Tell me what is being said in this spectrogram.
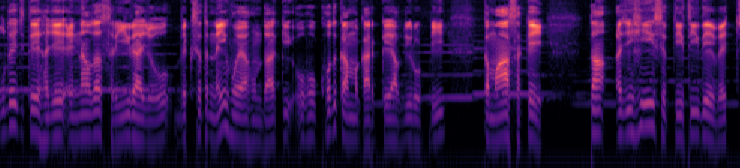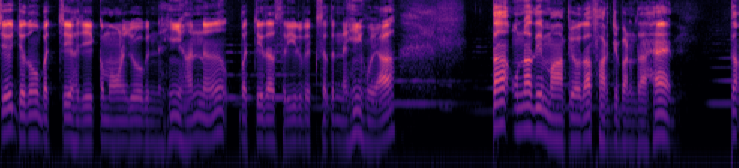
ਉਹਦੇ 'ਚ ਤੇ ਹਜੇ ਇੰਨਾ ਉਹਦਾ ਸਰੀਰ ਹੈ ਜੋ ਵਿਕਸਿਤ ਨਹੀਂ ਹੋਇਆ ਹੁੰਦਾ ਕਿ ਉਹ ਖੁਦ ਕੰਮ ਕਰਕੇ ਆਪਦੀ ਰੋਟੀ ਕਮਾ ਸਕੇ। ਤਾਂ ਅਜਿਹੀ ਸਥਿਤੀ ਦੇ ਵਿੱਚ ਜਦੋਂ ਬੱਚੇ ਹਜੇ ਕਮਾਉਣ ਯੋਗ ਨਹੀਂ ਹਨ, ਬੱਚੇ ਦਾ ਸਰੀਰ ਵਿਕਸਿਤ ਨਹੀਂ ਹੋਇਆ, ਤਾਂ ਉਹਨਾਂ ਦੇ ਮਾਪਿਓ ਦਾ ਫਰਜ਼ ਬਣਦਾ ਹੈ। ਤਾਂ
